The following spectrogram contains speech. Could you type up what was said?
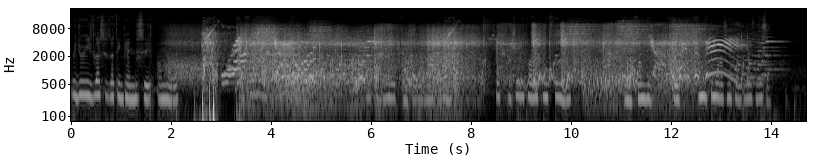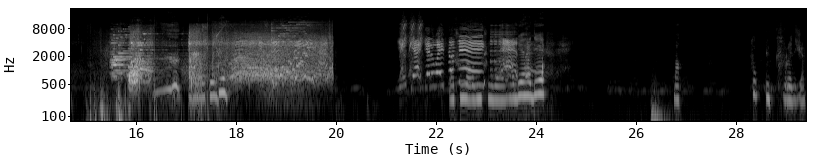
videoyu izlerse zaten kendisi anlar. Çok bir şeyle paylaşmak istemiyorum. Yani sanki şey, kimlik numarasını paylaşmak neyse neyse. Away Ben şunu da alayım şunu. Hadi hadi. Bak. Çok büyük küfür edeceğim.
